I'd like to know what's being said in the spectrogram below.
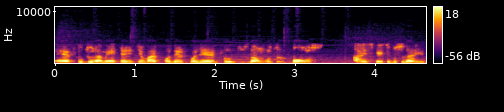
é, futuramente a gente vai poder colher frutos não muito bons a respeito disso daí.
